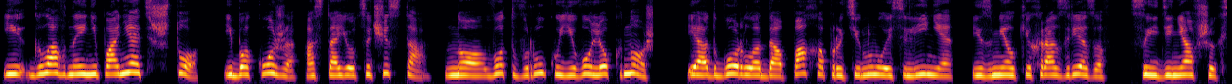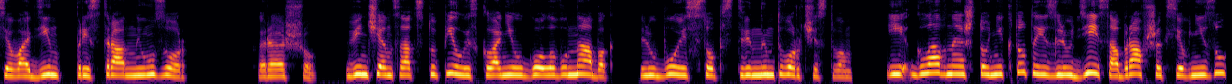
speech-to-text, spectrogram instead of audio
И главное не понять, что ибо кожа остается чиста. Но вот в руку его лег нож, и от горла до паха протянулась линия из мелких разрезов, соединявшихся в один пристранный узор. Хорошо. Винченцо отступил и склонил голову на бок, любуясь собственным творчеством. И главное, что никто-то из людей, собравшихся внизу,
